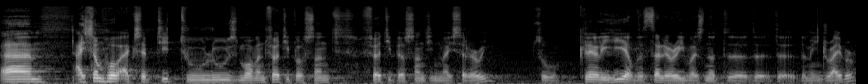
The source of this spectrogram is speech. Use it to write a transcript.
um, I somehow accepted to lose more than 30%, 30% in my salary. So clearly here, the salary was not the, the, the, main driver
